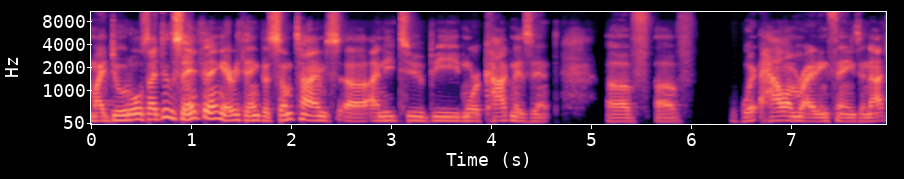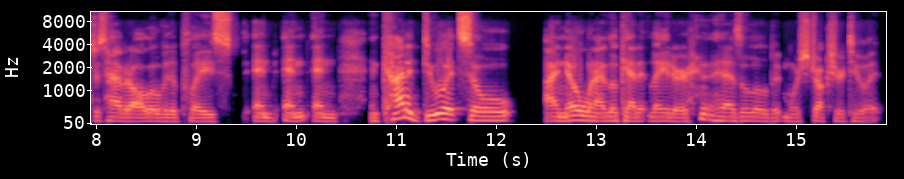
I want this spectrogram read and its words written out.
my doodles i do the same thing everything but sometimes uh, i need to be more cognizant of of wh- how I'm writing things and not just have it all over the place and and and and kind of do it so I know when I look at it later it has a little bit more structure to it,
